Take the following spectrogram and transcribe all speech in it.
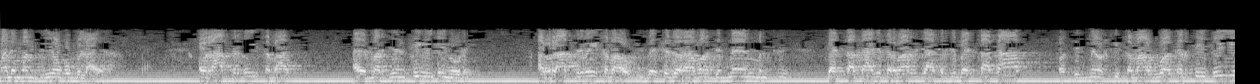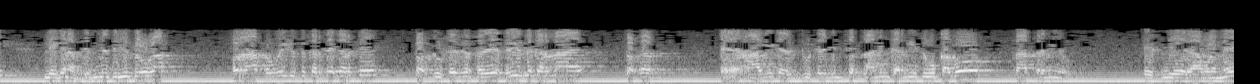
मैंने मंत्रियों को बुलाया। और रात्र में ही सभा इमरजेंसी मीटिंग हो रही। अब रात्र में ही सभा होगी। वैसे तो रावण में मंत्री बैठता था कि दरबार में जाकर के बैठता था और दिन में उसकी सभा हुआ करती थी। लेकिन अब दिन में तो युद्ध होगा और रात हो गई युद्ध करते करते। तो अब दूसरे दिन सजे से युद्ध करना है। तो फिर आगे का दूसरे दिन से प्लानिंग करनी तो वो कब हो? रात्र में हो इसलिए रावण ने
